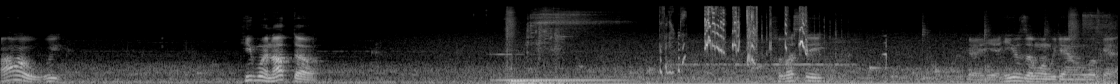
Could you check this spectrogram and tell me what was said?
Oh, we. He went up though. So let's see. Okay, yeah, he was the one we didn't look at.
